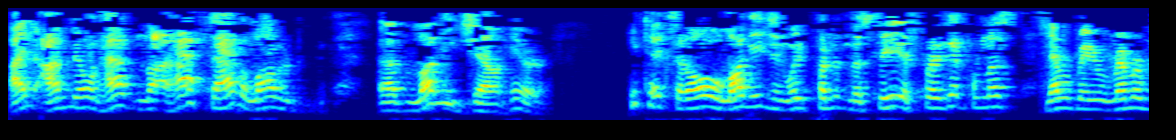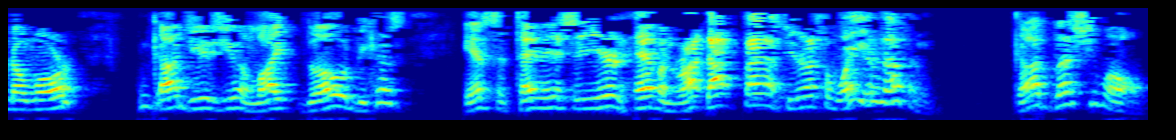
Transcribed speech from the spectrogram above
I, I don't have, have to have a lot of, of luggage down here. He takes an old luggage and we put it in the sea as forgetfulness, never be remembered no more. And God gives you a light load because instantaneously you're in heaven right that fast. You don't have to wait or nothing. God bless you all.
